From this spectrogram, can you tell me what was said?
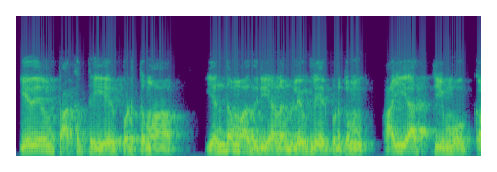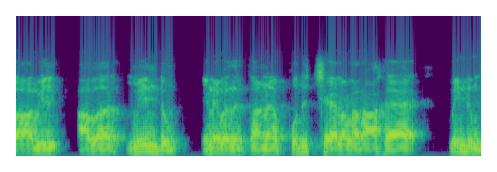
ஏதேனும் தாக்கத்தை ஏற்படுத்துமா? எந்த மாதிரியான விளைவுகளை ஏற்படுத்தும்? அஇஅதிமுகவில் அவர் மீண்டும் இணைவதற்கான பொதுச் செயலாளராக மீண்டும்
